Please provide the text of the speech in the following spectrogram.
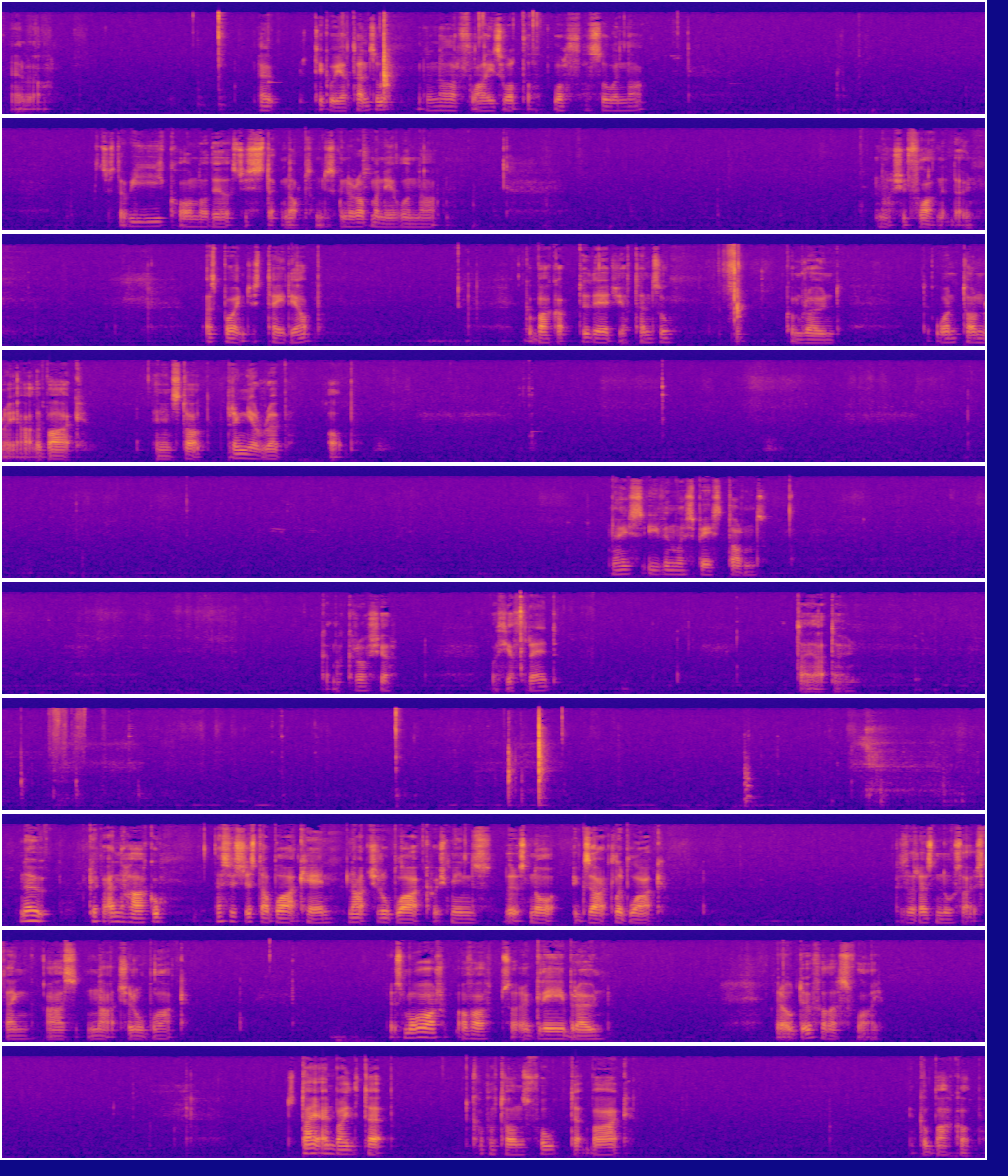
There we are. Now, take away your tinsel. Another fly's worth, worth or so in that. Just a wee corner there that's just sticking up so I'm just going to rub my nail on that. And that should flatten it down. At this point just tidy up. Go back up to the edge of your tinsel. Come round. One turn right at the back. And then start bring your rib up nice evenly spaced turns. Get my here with your thread. Tie that down. Now, keep it in the hackle. This is just a black hen, natural black, which means that it's not exactly black. Because there is no such thing as natural black. It's more of a sort of grey brown. But it'll do for this fly. Just tie it in by the tip, a couple of turns, fold tip back, and go back up.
